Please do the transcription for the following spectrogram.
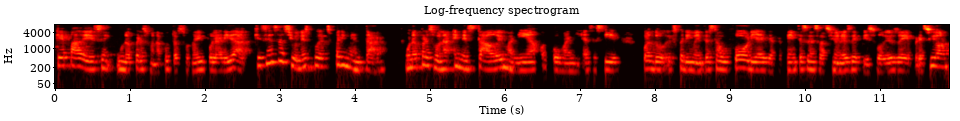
¿Qué padece una persona con trastorno de bipolaridad? ¿Qué sensaciones puede experimentar una persona en estado de manía o comanía, es decir, cuando experimenta esta euforia y de repente sensaciones de episodios de depresión,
